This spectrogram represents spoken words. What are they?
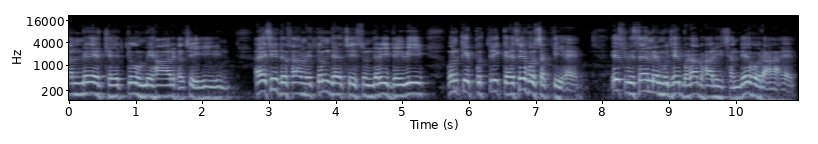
तन्मे छेतु मिहार हसी ऐसी दशा में तुम जैसी सुंदरी देवी, उनकी पुत्री कैसे हो सकती है? इस विषय में मुझे बड़ा भारी संदेह हो रहा है।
